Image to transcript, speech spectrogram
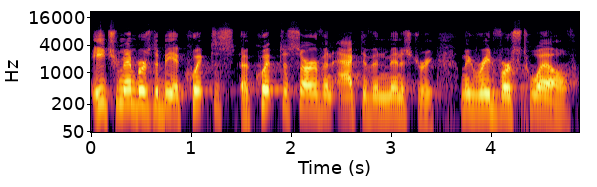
Each member is to be equipped to, equipped to serve and active in ministry. Let me read verse 12.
